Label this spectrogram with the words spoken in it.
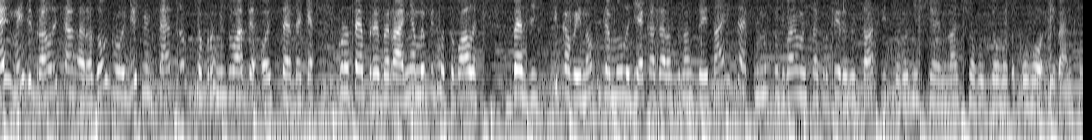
День. Ми зібралися разом з молодіжним центром, щоб організувати ось це таке круте прибирання. Ми підготували безліч цікавинок для молоді, яка зараз до нас доєднається. І ми сподіваємось на крутий результат від сьогоднішнього нашого цього такого івенту.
